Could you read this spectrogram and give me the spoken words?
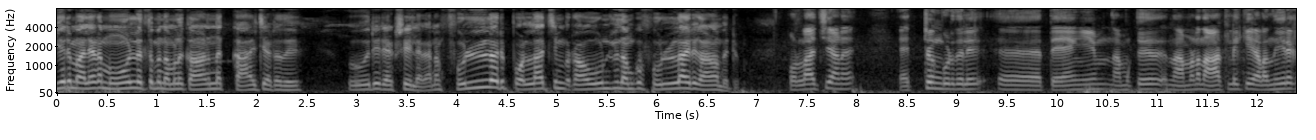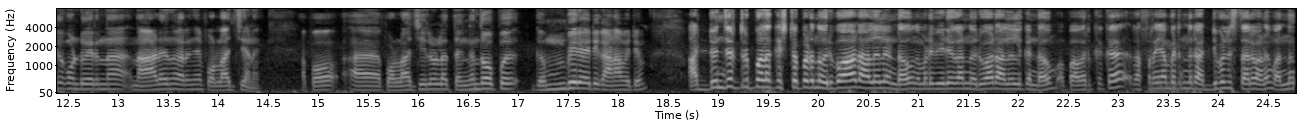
ഈ ഒരു മലയുടെ മുകളിൽ എത്തുമ്പോൾ നമ്മൾ കാണുന്ന കാഴ്ചയായിട്ടത് ഒരു രക്ഷയില്ല. കാരണം ഫുൾ ഒരു പൊള്ളാച്ചി റൗണ്ടിൽ നമുക്ക് ഫുള്ളായിട്ട് കാണാൻ പറ്റും. പൊള്ളാച്ചിയാണ് ഏറ്റവും കൂടുതൽ തേങ്ങയും നമുക്ക് നമ്മുടെ നാട്ടിലേക്ക് ഇളനീരൊക്കെ കൊണ്ടുവരുന്ന നാട് എന്ന് പറഞ്ഞാൽ പൊള്ളാച്ചിയാണ്. അപ്പോൾ പൊള്ളാച്ചിയിലുള്ള തെങ്ങുംതോപ്പ് ഗംഭീരമായിട്ട് കാണാൻ പറ്റും. അഡ്വഞ്ചർ ട്രിപ്പുകളൊക്കെ ഇഷ്ടപ്പെടുന്ന ഒരുപാട് ആളുകൾ ഉണ്ടാവും. നമ്മുടെ വീഡിയോ കാണുന്ന ഒരുപാട് ആളുകൾക്ക് ഉണ്ടാവും. അപ്പോൾ അവർക്കൊക്കെ റെഫർ ചെയ്യാൻ പറ്റുന്ന ഒരു അടിപൊളി സ്ഥലമാണ്. വന്ന്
